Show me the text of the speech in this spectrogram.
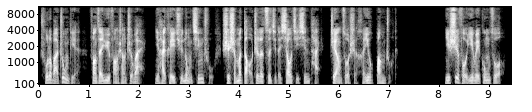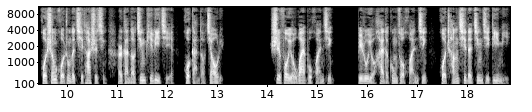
除了把重点放在预防上之外，你还可以去弄清楚是什么导致了自己的消极心态，这样做是很有帮助的。你是否因为工作或生活中的其他事情而感到精疲力竭或感到焦虑？是否有外部环境，比如有害的工作环境？或长期的经济低迷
